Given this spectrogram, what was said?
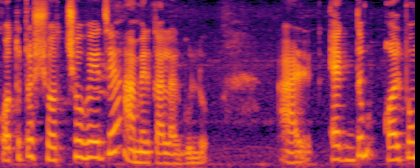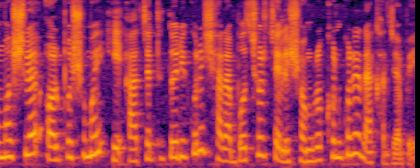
কতটা স্বচ্ছ হয়ে যায় আমের কালারগুলো আর একদম অল্প মশলায় অল্প সময় এই আচারটা তৈরি করে সারা বছর চাইলে সংরক্ষণ করে রাখা যাবে।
